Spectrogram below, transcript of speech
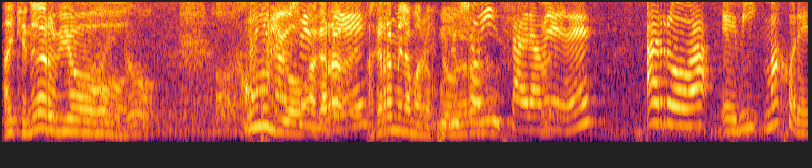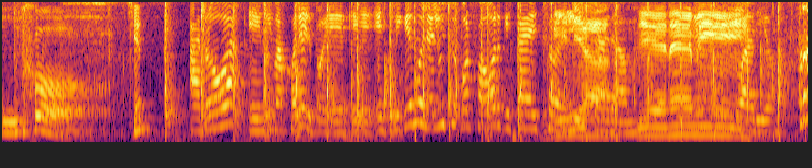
¡Ay, qué nervios! Julio, Nuestro oyente. agarra, agárrame la mano, Julio. cuyo Instagram es arroba Emi Majorel. Arroba Emi Majorel, porque eh, expliquémosle a Lucho, por favor, que está hecho en Emilia. Instagram. Bien, Es Emi. usuario.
